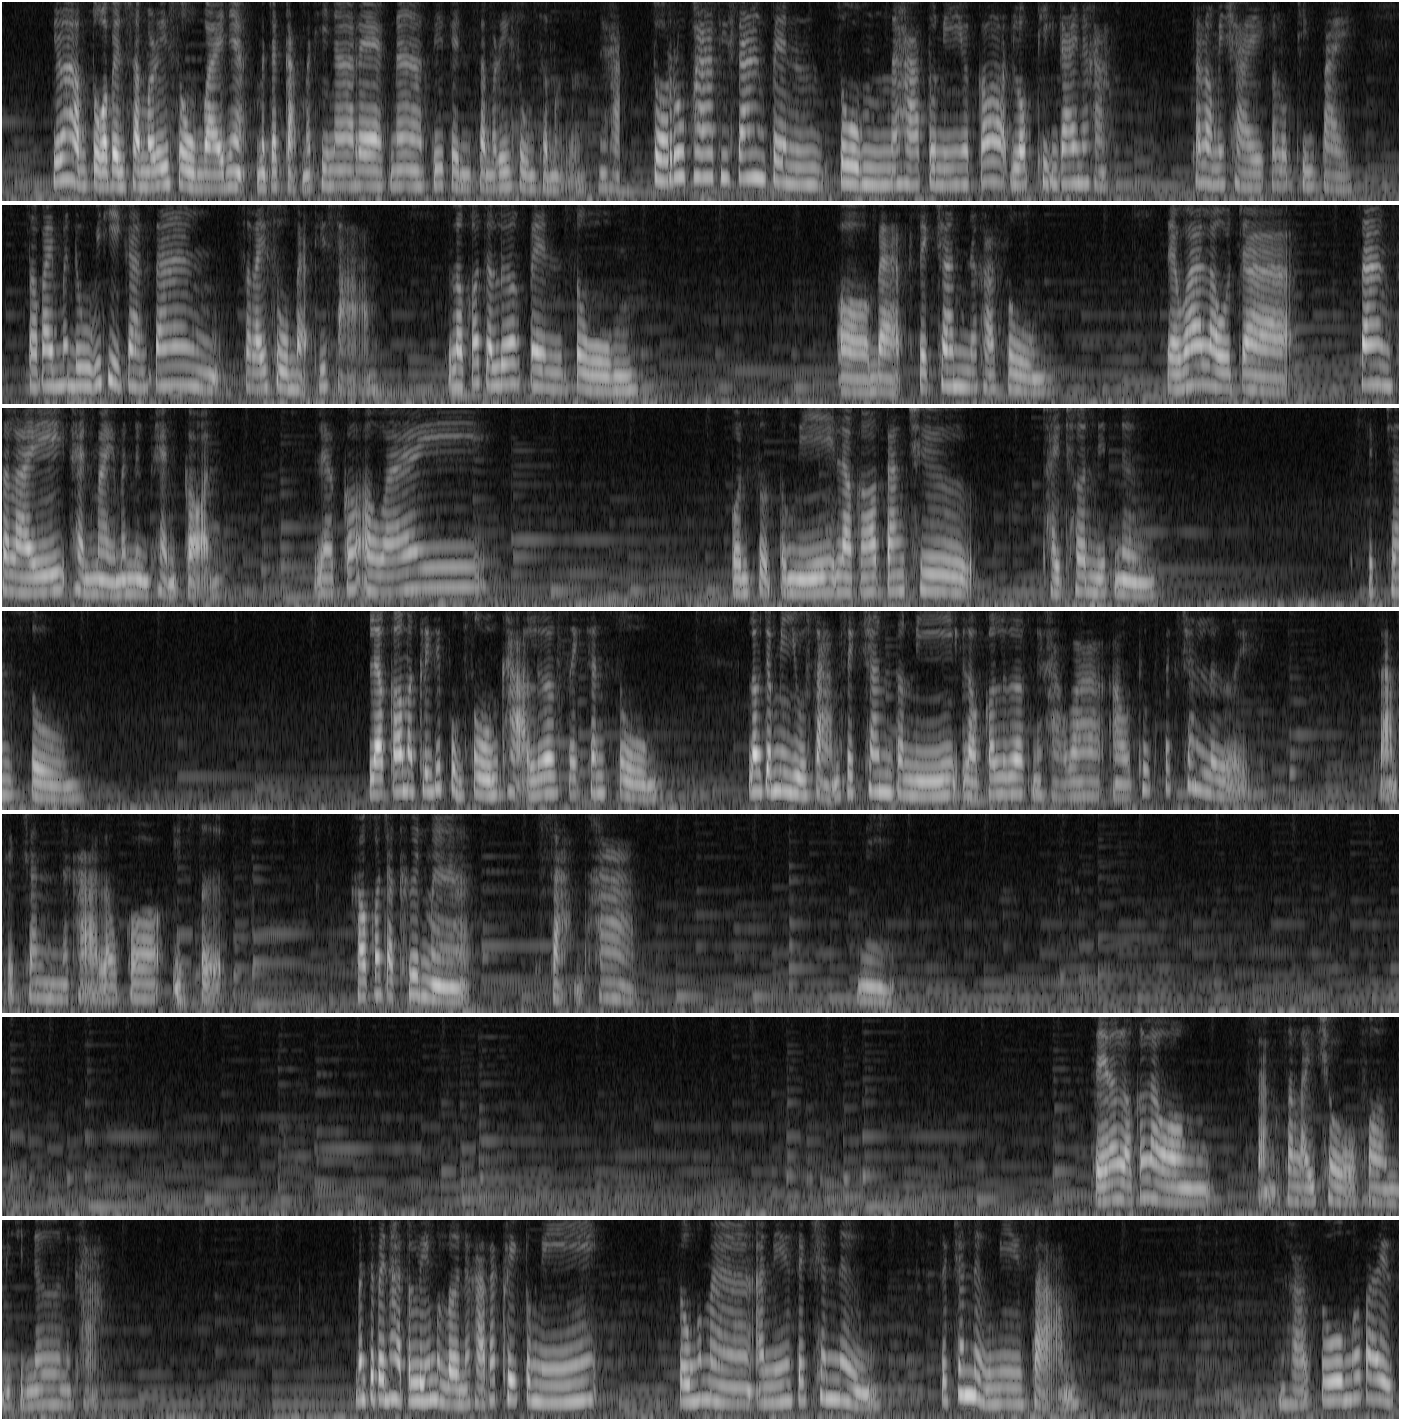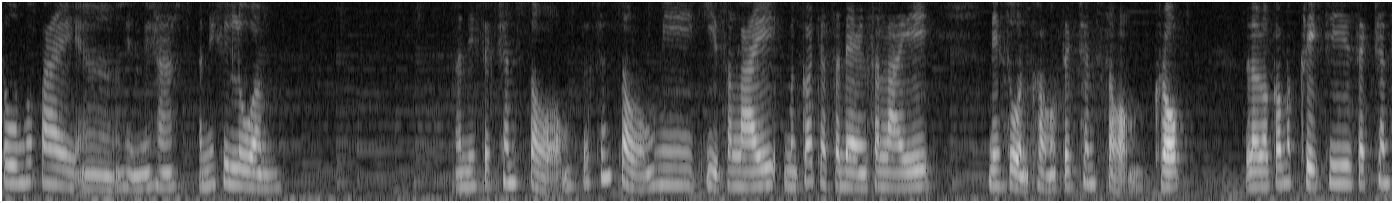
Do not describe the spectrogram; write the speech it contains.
ที่เราทำตัวเป็น summary zoom ไว้เนี่ย มันจะกลับมาที่หน้าแรกหน้าที่เป็น summary zoom เสมอนะคะ ตัวรูปภาพที่สร้างเป็นซูมนะคะ ตัวนี้ก็ลบทิ้งได้นะคะ ถ้าเราไม่ใช้ก็ลบทิ้งไป ต่อไปมาดูวิธีการสร้างสไลด์ซูมแบบที่ 3 เราก็จะเลือกเป็นซูมแบบเซกชันนะคะซูมแต่ว่าเราจะสร้างสไลด์แผ่นใหม่มาหนึ่งแผ่นก่อน แล้วก็เอาไว้ บนสุดตรงนี้แล้วก็ตั้งชื่อ Title นิดหนึ่ง Section Zoom แล้วก็มาคลิกที่ปุ่ม Zoom ค่ะ เลือก Section Zoom เราจะมีอยู่ 3 Section ตอนนี้เราก็เลือกนะคะว่าเอาทุก Section เลย 3 Section นะคะแล้วก็ Insert เขาก็จะขึ้นมา 3 ภาพ นี่ เสร็จแล้วเราก็ลองสั่งสไลด์โชว์ from beginner นะคะ มันจะเป็นไฮเปอร์ลิงก์หมดเลยนะคะ ถ้าคลิกตรงนี้ ซูมเข้ามา อันนี้ section 1 section 1 มี 3 นะคะ ซูมเข้าไป ซูมเข้าไป อ่า เห็นไหมคะ อันนี้คือรวม อันนี้ section 2 section 2 มีกี่สไลด์ มันก็จะแสดงสไลด์ในส่วนของ section 2 ครบ แล้วเราก็มาคลิกที่ section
